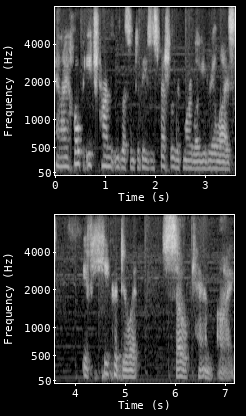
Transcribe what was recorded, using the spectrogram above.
And I hope each time you listen to these, especially with Marlow, you realize if he could do it, so can I.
